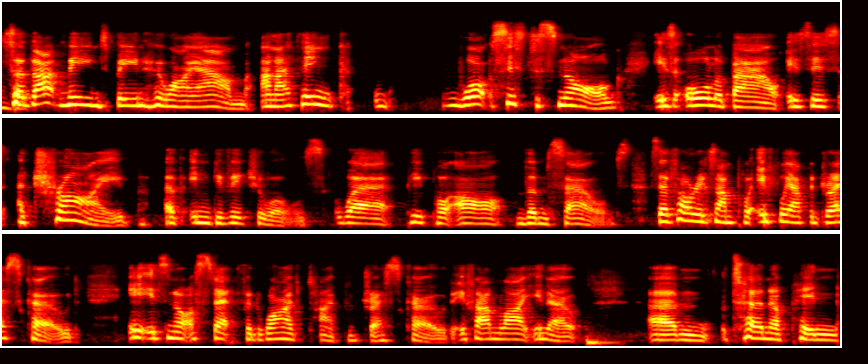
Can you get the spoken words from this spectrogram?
so that means being who i am and i think what sister snog is all about is this a tribe of individuals where people are themselves so for example if we have a dress code it is not a stepford wife type of dress code if i'm like you know um, turn up in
